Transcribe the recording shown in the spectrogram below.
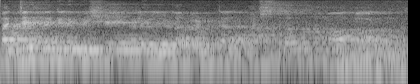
മറ്റേതെങ്കിലും വിഷയങ്ങളിൽ ഇടപെട്ട് അശ്രദ്ധമാകാറുണ്ട്.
